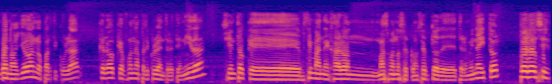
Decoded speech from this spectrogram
Bueno, yo en lo particular creo que fue una película entretenida. Siento que sí manejaron más o menos el concepto de Terminator, pero sí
